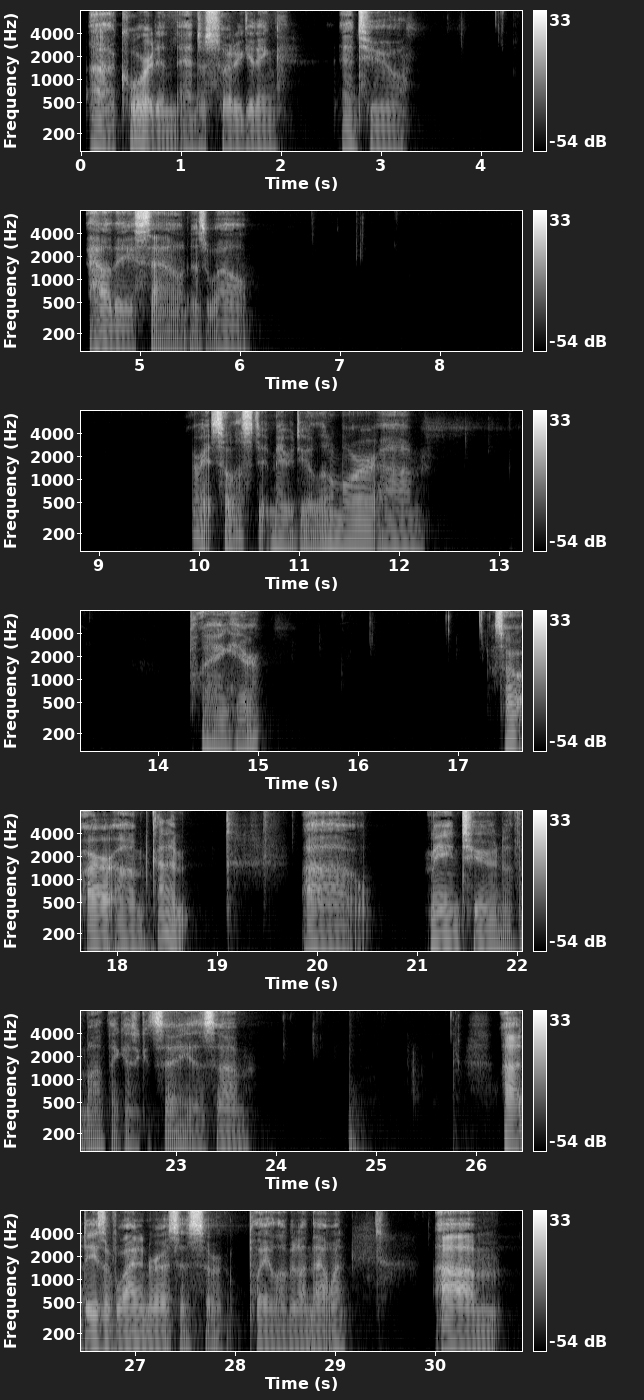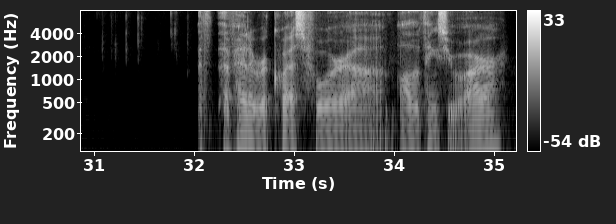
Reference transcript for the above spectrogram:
uh, chord, and and just sort of getting into how they sound as well. All right, so let's do, maybe do a little more um, playing here. So our um, kind of uh, main tune of the month, I guess you could say, is um, uh, "Days of Wine and Roses." So we'll play a little bit on that one. Um, I've had a request for um, all the things you are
